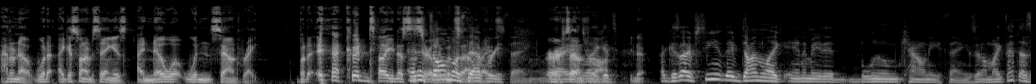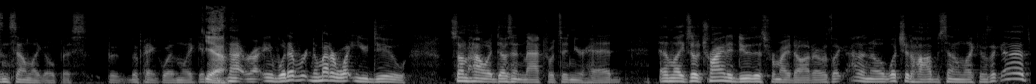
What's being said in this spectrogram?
I don't know. What I guess what I'm saying is I know what wouldn't sound right, but I, I couldn't tell you necessarily. and it's almost what everything, right. or right? it sounds like wrong. It's, you know? Because I've seen they've done like animated Bloom County things, and I'm like, that doesn't sound like Opus, the, the penguin. Like it's Yeah. just not right. Whatever, no matter what you do, somehow it doesn't match what's in your head. And like, so trying to do this for my daughter, I was like, I don't know, what should Hobbes sound like? I was like, eh, it's,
